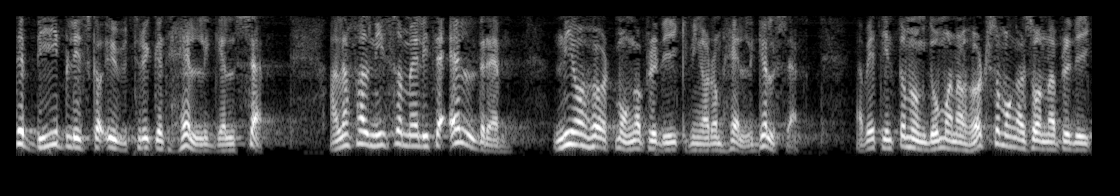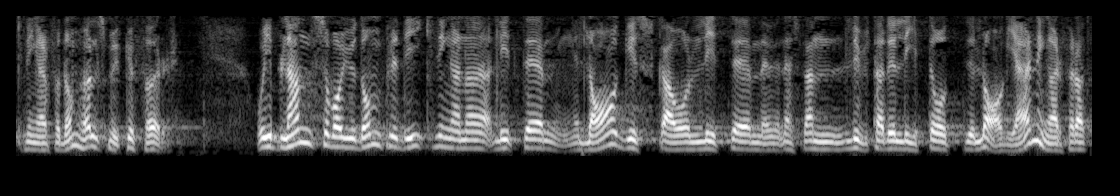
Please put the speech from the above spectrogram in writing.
det bibliska uttrycket helgelse. I alla fall ni som är lite äldre, ni har hört många predikningar om helgelse. Jag vet inte om ungdomarna har hört så många sådana predikningar, för de hölls mycket förr. Och ibland så var ju de predikningarna lite mm, lagiska och lite, mm, nästan lutade lite åt laggärningar. För att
